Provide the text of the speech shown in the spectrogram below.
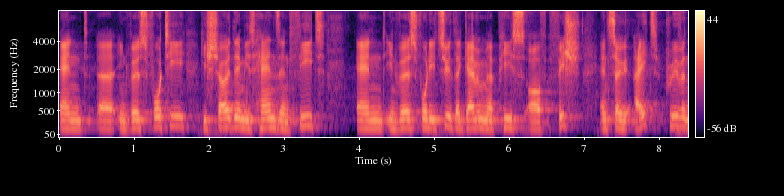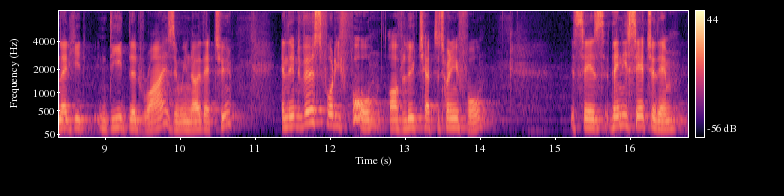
and uh, in verse 40, he showed them his hands and feet. And in verse 42, they gave him a piece of fish. And so he ate, proving that he indeed did rise, and we know that too. And then in verse 44 of Luke chapter 24, it says, Then he said to them,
